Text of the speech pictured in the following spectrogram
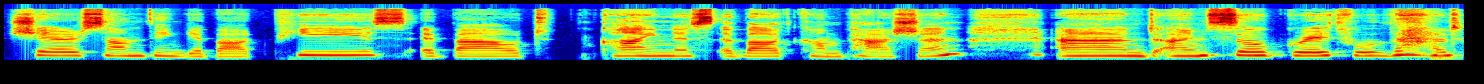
share something about peace, about kindness, about compassion. And I'm so grateful that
